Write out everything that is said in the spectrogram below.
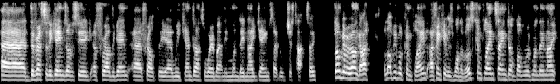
Uh, the rest of the games, obviously, are throughout the game, uh, throughout the uh, weekend. Don't have to worry about any Monday night games like we've just had to. Don't get me wrong, guy. A lot of people complained. I think it was one of us complained saying don't bother with Monday night.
